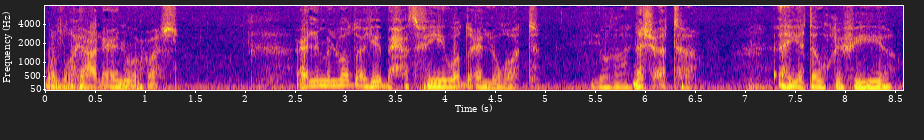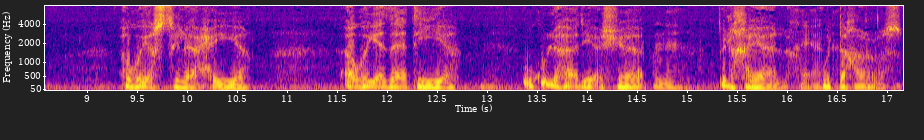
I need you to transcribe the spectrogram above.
والله على العين والرأس. علم الوضع يبحث في وضع اللغات. اللغات. نشأتها. هي توقيفية أو هي اصطلاحية أو هي ذاتية. وكل هذه أشياء نعم. بالخيال والتخرص.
